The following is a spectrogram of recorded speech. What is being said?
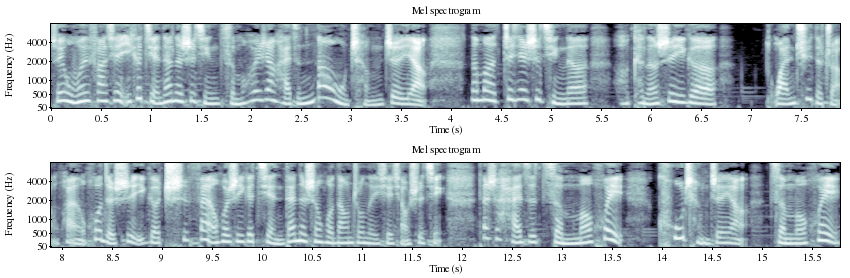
所以我们会发现，一个简单的事情怎么会让孩子闹成这样？那么这件事情呢，可能是一个。玩具的转换，或者是一个吃饭，或是一个简单的生活当中的一些小事情，但是孩子怎么会哭成这样？怎么会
